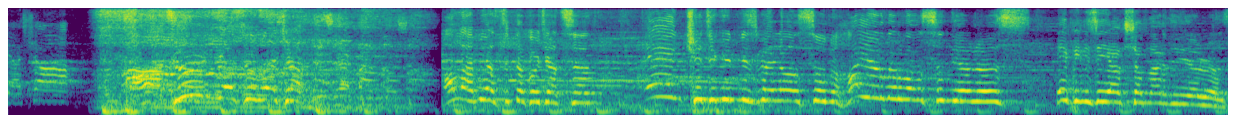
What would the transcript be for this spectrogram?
Yaşa. Adın yazılacak. Allah bir yastıkla kocatsın. En kötü gününüz böyle olsun. Hayırlı olsun diyoruz. Hepinize iyi akşamlar diliyoruz.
